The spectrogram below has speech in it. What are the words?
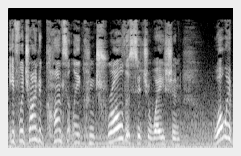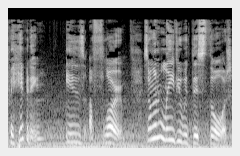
if we're trying to constantly control the situation, what we're prohibiting is a flow. So I'm going to leave you with this thought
